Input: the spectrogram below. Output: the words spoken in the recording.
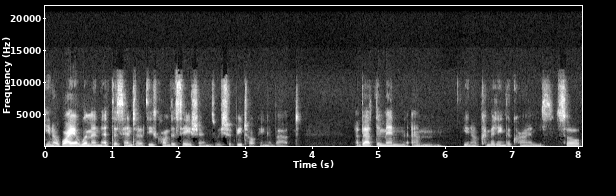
you know why are women at the center of these conversations? We should be talking about about the men um, you know committing the crimes. So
